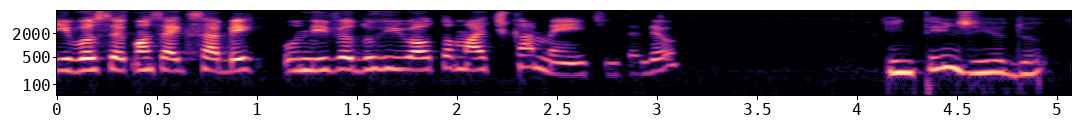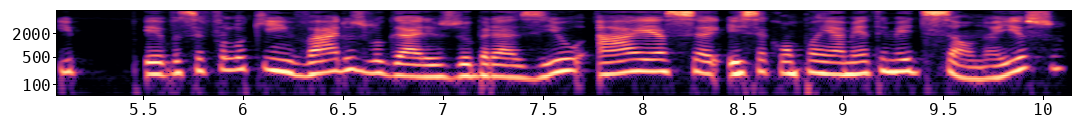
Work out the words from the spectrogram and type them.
e você consegue saber o nível do rio automaticamente, entendeu? Entendido. E você falou que em vários lugares do Brasil há essa, esse acompanhamento e medição, não é isso?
